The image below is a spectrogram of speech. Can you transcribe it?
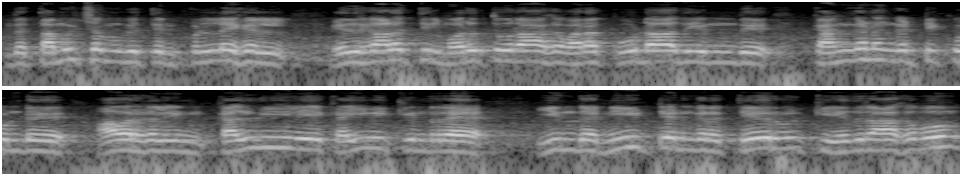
இந்த தமிழ் சமூகத்தின் பிள்ளைகள் எதிர்காலத்தில் மருத்துவராக வரக்கூடாது என்று கங்கணம் கட்டிக்கொண்டு அவர்களின் கல்வியிலே கை வைக்கின்ற இந்த நீட் என்கிற தேர்வுக்கு எதிராகவும்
